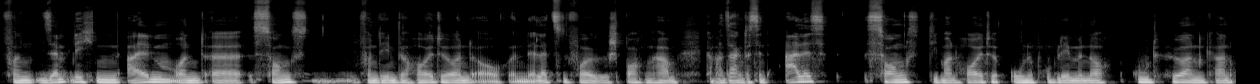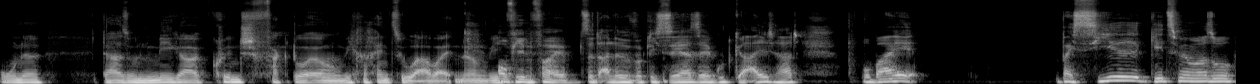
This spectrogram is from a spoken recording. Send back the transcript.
von sämtlichen Alben und äh, Songs, von denen wir heute und auch in der letzten Folge gesprochen haben, kann man sagen, das sind alles Songs, die man heute ohne Probleme noch gut hören kann, ohne da so einen mega Cringe-Faktor irgendwie reinzuarbeiten. Irgendwie. Auf jeden Fall sind alle wirklich sehr, sehr gut gealtert. Wobei bei Seal geht es mir immer so,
